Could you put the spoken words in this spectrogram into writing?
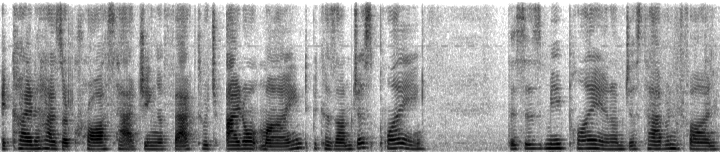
it kind of has a cross-hatching effect, which I don't mind because I'm just playing. This is me playing. I'm just having fun.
